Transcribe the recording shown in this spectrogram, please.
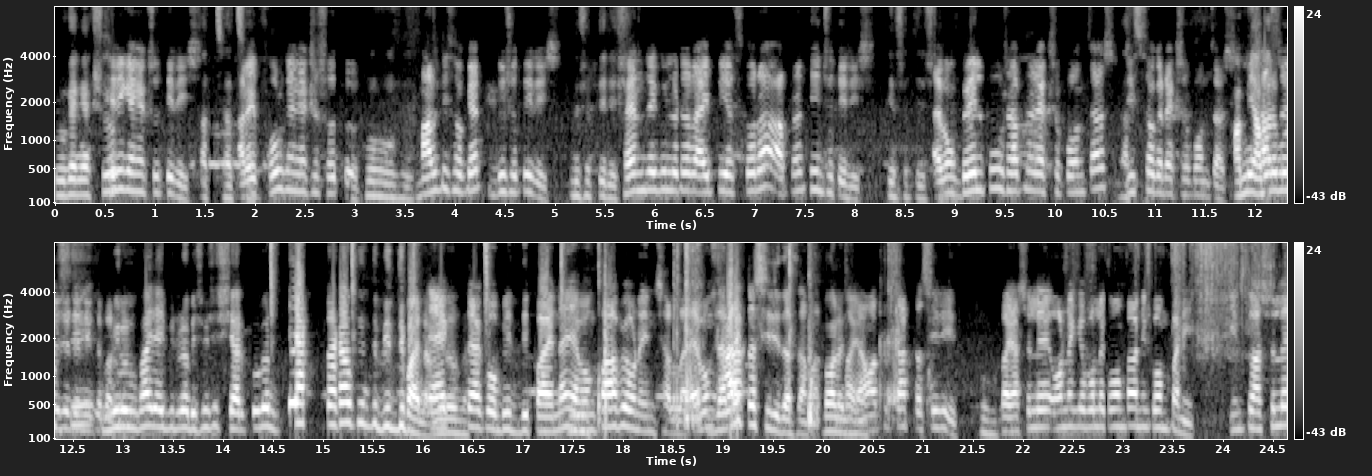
টু গ্যাং 100 থ্রি গ্যাং একশো তিরিশ। আচ্ছা আচ্ছা। আর এই ফোর গ্যাং একশো সত্তর। হুম হুম হুম। মাল্টি সকেট দুশো তিরিশ। 230 ফ্যান রেগুলেটর আইপিএস করা আপনার তিনশো তিরিশ। 330 এবং বেল পুশ আপনার ডিস সকেট আমি আবার বলছি মিলন ভাই এই ভিডিওটা বেশি বেশি শেয়ার করবেন। এক টাকাও কিন্তু বৃদ্ধি পায় না এক টাকাও বৃদ্ধি পায় নাই এবং পাবেও না ইনশাল্লাহ। এবং আরেকটা সিরিজ আছে আমার। ভাই। আমার তো চারটা সিরিজ ভাই আসলে অনেকে বলে কোম্পানি কোম্পানি কিন্তু আসলে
